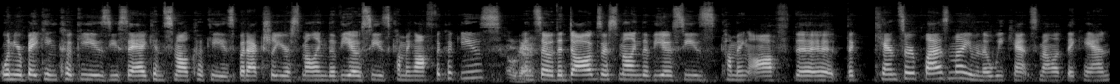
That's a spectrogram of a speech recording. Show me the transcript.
when you're baking cookies, you say, I can smell cookies, but actually you're smelling the VOCs coming off the cookies. Okay. And so the dogs are smelling the VOCs coming off the, the cancer plasma, even though we can't smell it, they can.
